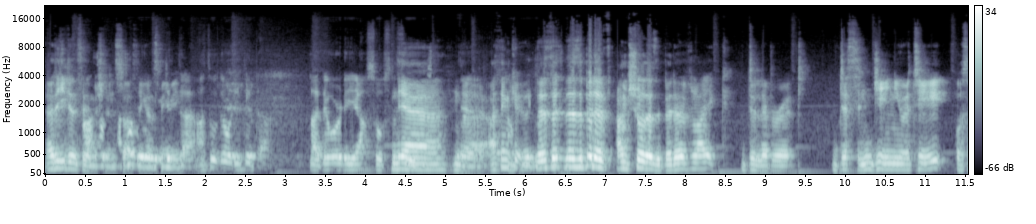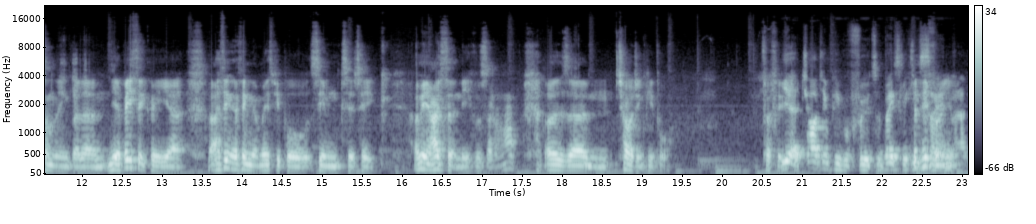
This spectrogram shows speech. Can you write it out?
Uh, he didn't say I thought, Michelin I star thing. That's already maybe. that. I thought they already did that. Like they already outsourced. The Yeah, stuff, yeah. uh, I think it, there's a, there's a bit of I'm sure there's a bit of like deliberate disingenuity or something, but um, yeah, basically, yeah. I think the thing that most people seem to take, I mean, I certainly was like, "Ah," was um, charging people for food. Yeah, charging people food. So basically, he's for saying that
